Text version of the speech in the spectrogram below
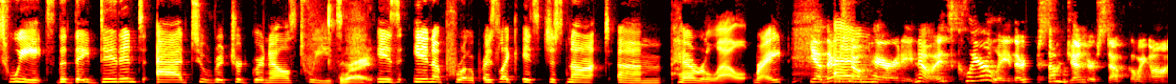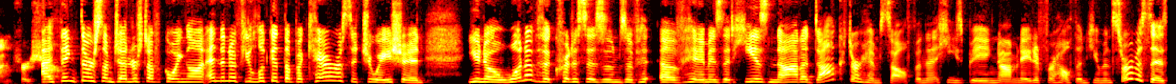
tweets that they didn't add to Richard Grenell's tweets Right. is inappropriate. It's like it's just not um, parallel, right? Yeah, there's no And- parody. No, it's clearly there's some gender stuff going on for sure. I think there's some gender stuff going on. And then if you look at the Becerra situation, you know, one of the criticisms of, of him is that he is not a doctor himself and that he's being nominated for Health and Human Services.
